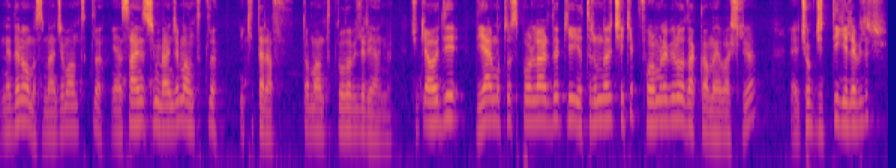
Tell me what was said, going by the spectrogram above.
neden olmasın bence mantıklı. Yani Sainz için bence mantıklı. İki taraf da mantıklı olabilir yani. Çünkü Audi diğer motosporlardaki yatırımları çekip Formula 1'e odaklanmaya başlıyor. E, çok ciddi gelebilir.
